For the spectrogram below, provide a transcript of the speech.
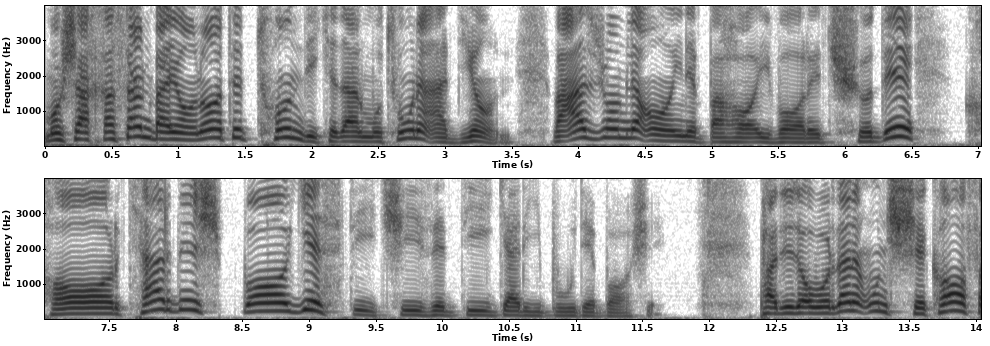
مشخصا بیانات تندی که در متون ادیان و از جمله آین بهایی وارد شده کارکردش بایستی چیز دیگری بوده باشه. پدید آوردن اون شکاف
